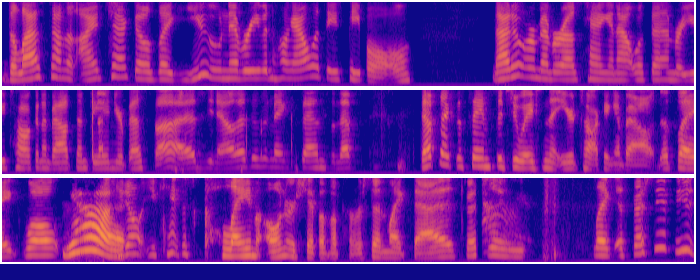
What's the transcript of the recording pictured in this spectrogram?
the last time that I checked, I was like, "You never even hung out with these people." I don't remember us hanging out with them or you talking about them being your best buds. You know, that doesn't make sense. And that's that's like the same situation that you're talking about. That's like, well, Yeah. you don't, you can't just claim ownership of a person like that, especially like, especially if you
